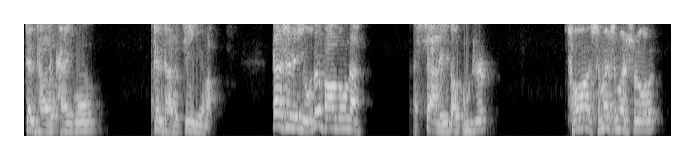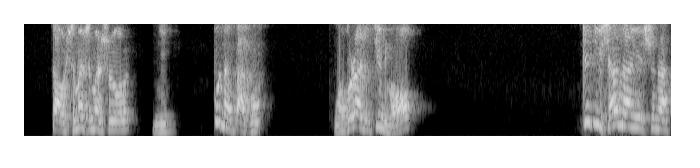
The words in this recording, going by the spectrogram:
正常的开工、正常的经营了。但是呢，有的房东呢，下了一道通知，从什么什么时候到什么什么时候你不能办公，我不让你进楼，这就相当于是呢，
